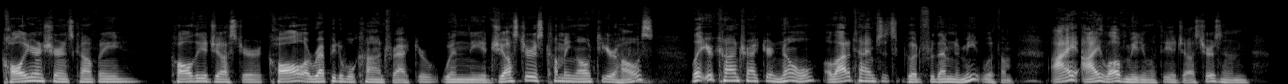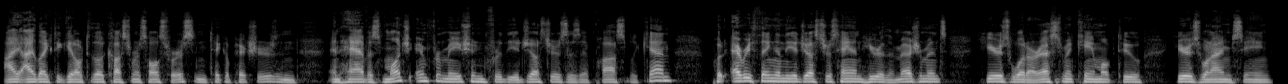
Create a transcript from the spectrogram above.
call your insurance company, call the adjuster, call a reputable contractor. When the adjuster is coming out to your house, let your contractor know. A lot of times it's good for them to meet with them. I, I love meeting with the adjusters, and I, I like to get out to the customer's house first and take a pictures and, and have as much information for the adjusters as I possibly can. Put everything in the adjuster's hand. Here are the measurements. Here's what our estimate came up to. Here's what I'm seeing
